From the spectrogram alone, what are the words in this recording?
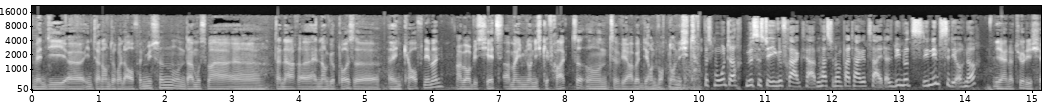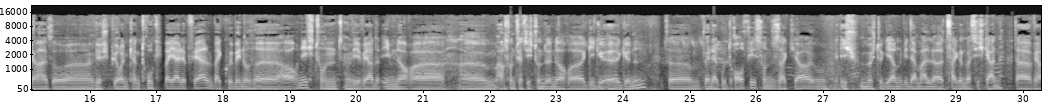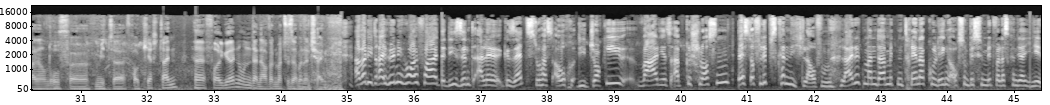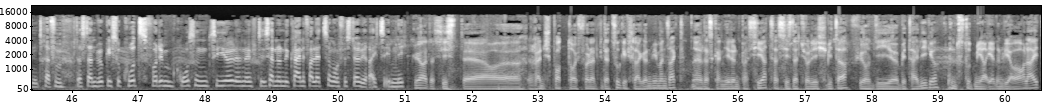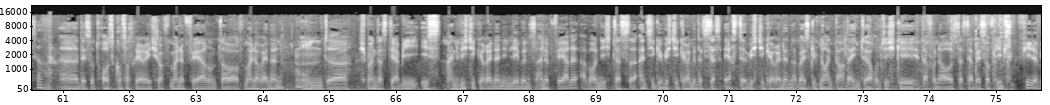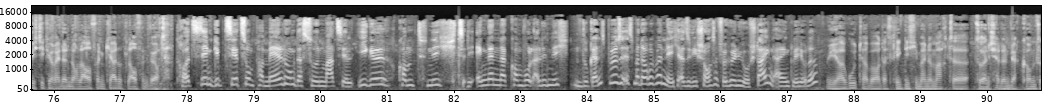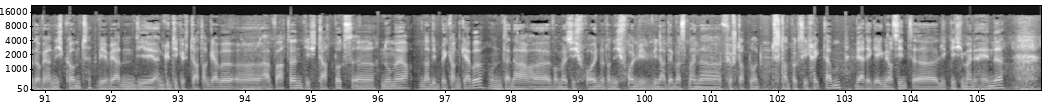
wenn die äh, hintereinander laufen müssen und da muss man äh, danach äh, eine lange Pause äh, in Kauf nehmen. Aber bis jetzt haben wir ihn noch nicht gefragt und wir haben die Antwort noch nicht. Bis Montag müsstest du ihn gefragt haben. Hast du noch ein paar Tage Zeit? Also die nutzt, die nimmst du dir auch noch? Ja, natürlich. Ja, also äh, wir spüren keinen Druck bei alle Pferd und bei Quebeno äh, auch nicht und wir werden ihm noch äh, äh, 48 Stunden noch gönnen. Und, wenn er gut drauf ist und sagt, ja, ich möchte gern wieder mal äh, zeigen, was ich kann, da werden wir einen Ruf äh, mit äh, Frau Kirstein folgen und danach werden wir zusammen entscheiden. Aber die drei Hönigläufer, die sind alle gesetzt. Du hast auch die Jockey-Wahl jetzt abgeschlossen. Best of Lips kann nicht laufen. Leidet man da mit den Trainerkollegen auch so ein bisschen mit, weil das kann ja jeden treffen. Das dann wirklich so kurz vor dem großen Ziel, das ist ja nur eine kleine Verletzung, aber fürs Derby reicht es eben nicht. Ja, das ist der äh, Rennsportteufel hat wieder zugeschlagen, wie man sagt. Das kann jedem passieren. Das ist natürlich bitter für die äh, Beteiligten und es tut mir irgendwie auch leid. Äh, Destotrotz konzentriere ich auf meine Pferde und auf meine Rennen. Und äh, ich meine, das Derby ist ein wichtiger Rennen im Leben einer Pferde, aber nicht das äh, einzige wichtige Rennen. Das ist das erste wichtige Rennen. Aber es gibt noch ein paar dahinter und ich gehe davon aus, dass der Best of Flips viele wichtige Rennen noch laufen kann und laufen wird. Trotzdem gibt es jetzt so ein paar Meldungen, dass so ein Martial Eagle kommt nicht. Die Engländer kommen wohl alle nicht. So ganz böse ist man darüber nicht. Also die Chancen für Höhenhof steigen eigentlich, oder? Ja gut, aber das liegt nicht in meiner Macht äh, zu entscheiden, wer kommt oder wer nicht kommt. Wir werden die endgültige Startangabe äh, abwarten, die Startbox-Nummer, äh, dann die Bekanntgabe und danach äh, wollen wir sich freuen oder nicht freuen, wie, wie nachdem, was äh, für Start Startbox gekriegt haben. Wer der Gegner sind, äh, liegt nicht in meinen Händen.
